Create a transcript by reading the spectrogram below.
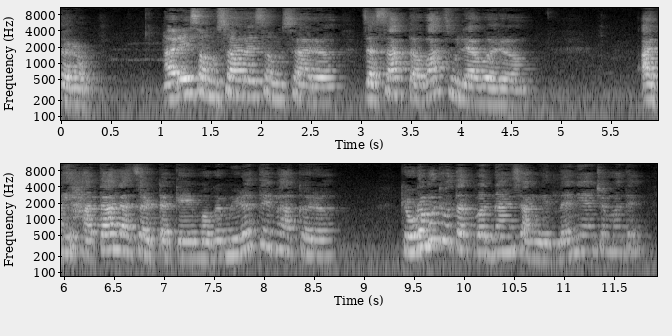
तर अरे संसार संसार जसा तवा चुल्यावर आधी हाताला चटके मग मिळते भाकर. केवढं मोठं तत्वज्ञान सांगितलंय ना याच्यामध्ये.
